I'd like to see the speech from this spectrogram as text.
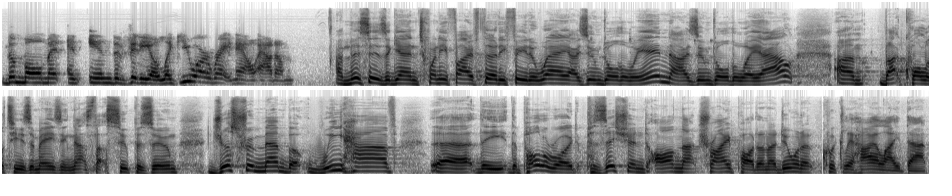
the moment and in the video like you are right now, Adam. And this is, again, 25, 30 feet away. I zoomed all the way in, I zoomed all the way out. Um, that quality is amazing. That's that super zoom. Just remember, we have uh, the, the Polaroid positioned on that tripod, and I do want to quickly highlight that.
